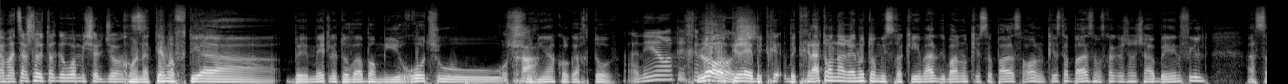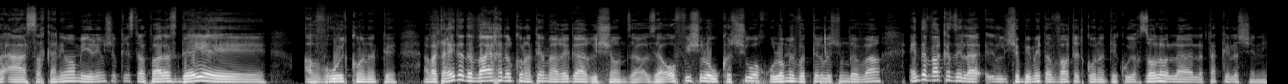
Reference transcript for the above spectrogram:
המצב שלו יותר גרוע משל ג'ונס. קונטה מפתיע באמת לטובה במהירות שהוא נהיה כל כך טוב. אני אמרתי לכם לא, מראש. תראה, בתח- בתחילת העונה ראינו אותו משחקים, אז דיברנו על קריסטל פלאס האחרון, קריסטל פלאס, המשחק הראשון שהיה באינפילד, הש- השחקנים המהירים של קריסטל פלאס די אה, עברו את קונטה. אבל אתה ראית דבר אחד על קונטה מהרגע הראשון, זה, זה האופי שלו, הוא קשוח, הוא לא מוותר לשום דבר. אין דבר כזה ל- שבאמת עברת את קונטה, כי הוא יחזור לטאקל השני.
